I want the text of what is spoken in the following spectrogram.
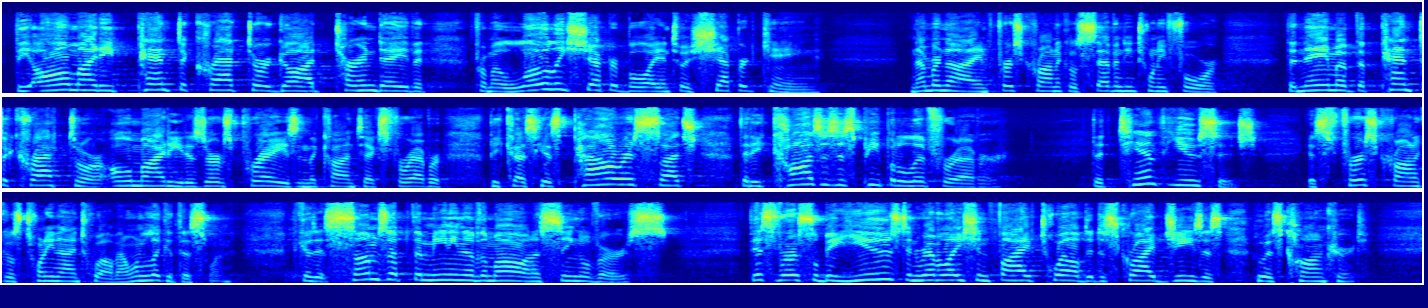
The Almighty Pantocrator God turned David from a lowly shepherd boy into a shepherd king. Number 9, 1 Chronicles 17 24. The name of the Pantocrator, Almighty, deserves praise in the context forever because his power is such that he causes his people to live forever. The tenth usage is 1 Chronicles 29 12. I want to look at this one because it sums up the meaning of them all in a single verse. This verse will be used in Revelation 5:12 to describe Jesus who has conquered.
